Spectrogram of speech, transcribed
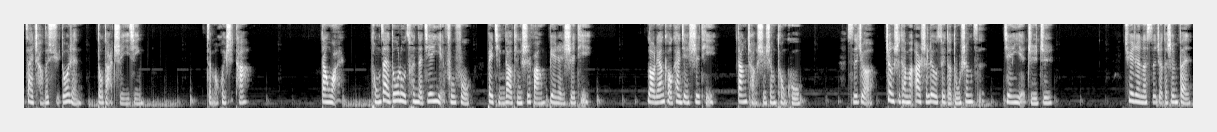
在场的许多人都大吃一惊，怎么会是他？当晚，同在多路村的菅野夫妇被请到停尸房辨认尸体。老两口看见尸体，当场失声痛哭。死者正是他们二十六岁的独生子菅野直之。确认了死者的身份，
